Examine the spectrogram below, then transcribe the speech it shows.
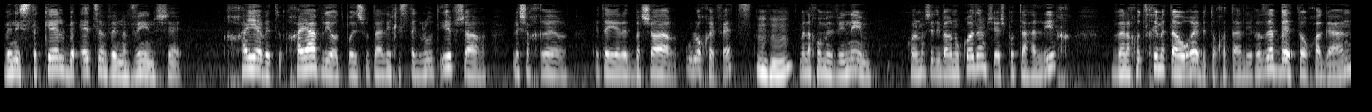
ונסתכל בעצם ונבין שחייבת, חייב להיות פה איזשהו תהליך הסתגלות, אי אפשר לשחרר את הילד בשער, הוא לא חפץ, Mm-hmm. ואנחנו מבינים, כל מה שדיברנו קודם, שיש פה תהליך, ואנחנו צריכים את ההורה בתוך התהליך הזה, בתוך הגן,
